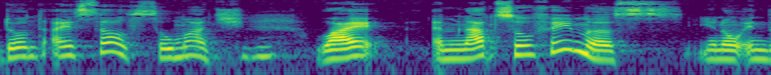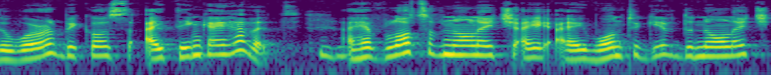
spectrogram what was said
don't I sell so much? Mm-hmm. Why am not so famous? You know, in the world because I think I have it. Mm-hmm. I have lots of knowledge. I, I want to give the knowledge,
